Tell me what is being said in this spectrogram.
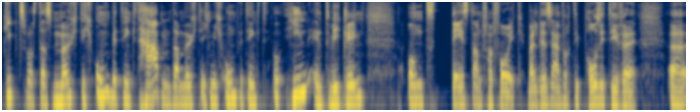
gibt's was, das möchte ich unbedingt haben, da möchte ich mich unbedingt hinentwickeln und das dann verfolge, weil das einfach die positive äh,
